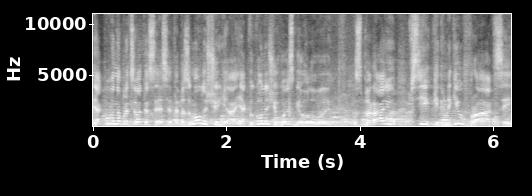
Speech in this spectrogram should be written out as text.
Як повинна працювати сесія? Та безумовно, що я, як виконуючий обов'язки голови, збираю всіх керівників фракцій,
